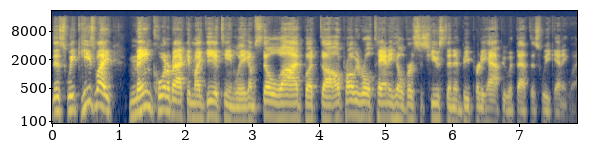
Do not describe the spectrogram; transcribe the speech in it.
this week. He's my main quarterback in my guillotine league. I'm still alive, but uh, I'll probably roll Tannehill versus Houston and be pretty happy with that this week anyway.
